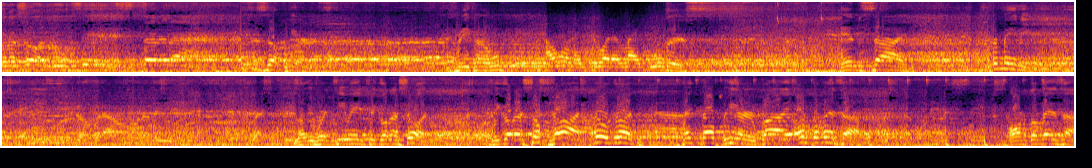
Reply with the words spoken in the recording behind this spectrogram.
Figuracion moves in. Step back. He's up here. I want to do it like me. Inside. Remaining. They need me to go, but I don't want to leave. Rest in peace. Looking for teammate Figuracion. Figuracion shot. No good. Picked up here by Ortoveza. Ortoveza.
